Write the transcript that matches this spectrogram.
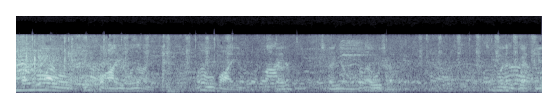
係喎，好快喎，我都係，我覺得好快嘅，長長又唔覺得好長，我哋腳短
